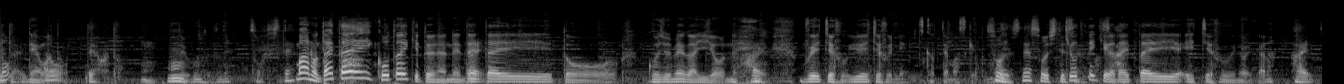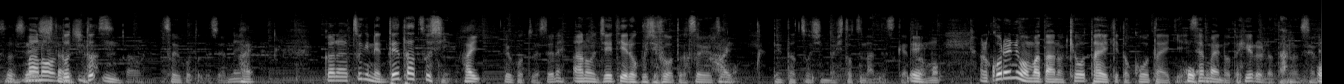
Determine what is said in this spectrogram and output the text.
の電話と。ということですね。そうですね。まあ、あの大体交代域というのはね、大体、えっと50メガ以上ね、はい。VHF、UHF に使ってますけどそうですね。そうして。交代域が大体 HF に多いかな、はい。そうですね。まああの下どど周波数がそういうことですよね。はいから次ね、データ通信はい。ということですよね。あの JT65 とかそういうやつはいもデータ通信の一つなんですけれども、あのこれにもまたあの筐体域と交代域ほうほう狭いのと広いのとあるんですよね。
